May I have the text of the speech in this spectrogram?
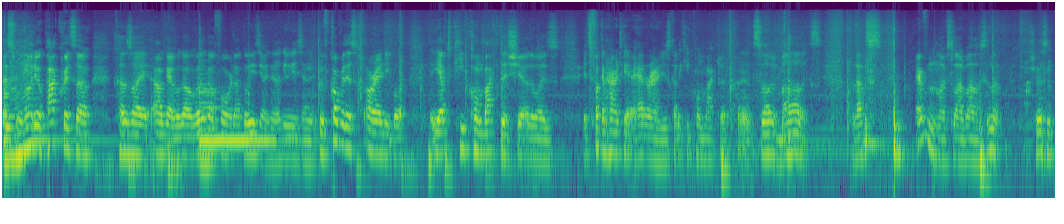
let's we're gonna do it backwards though, cause I okay we'll go we'll go forward. I'll go easy on you. I'll go easy on you. We've covered this already, but you have to keep coming back to this shit, otherwise it's fucking hard to get your head around. You just gotta keep coming back to it. And it's a lot of bollocks. But that's everything in life's a lot of bollocks, isn't it? Sure listen.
